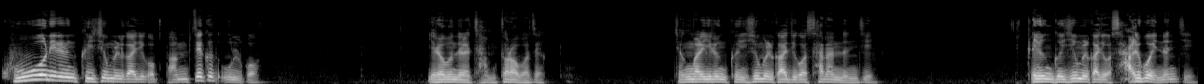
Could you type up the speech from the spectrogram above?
구원이라는 근심을 가지고 밤새껏 울고 여러분들 참 돌아보세요. 정말 이런 근심을 가지고 살았는지 이런 근심을 가지고 살고 있는지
